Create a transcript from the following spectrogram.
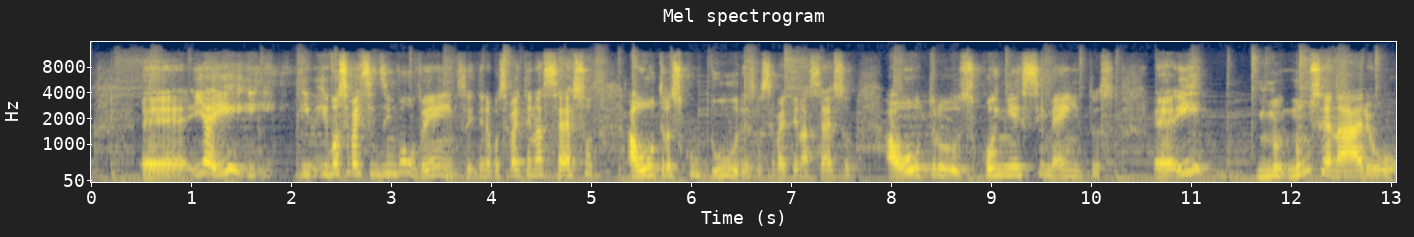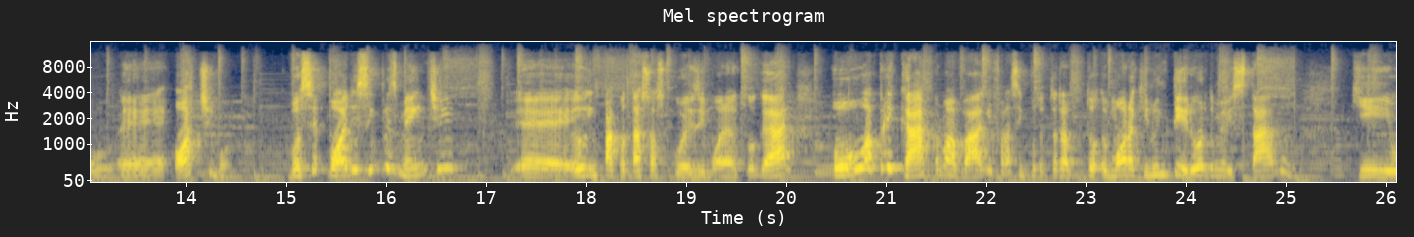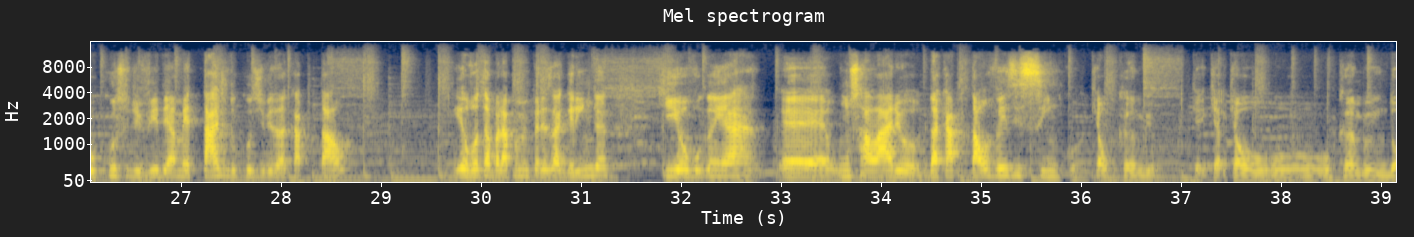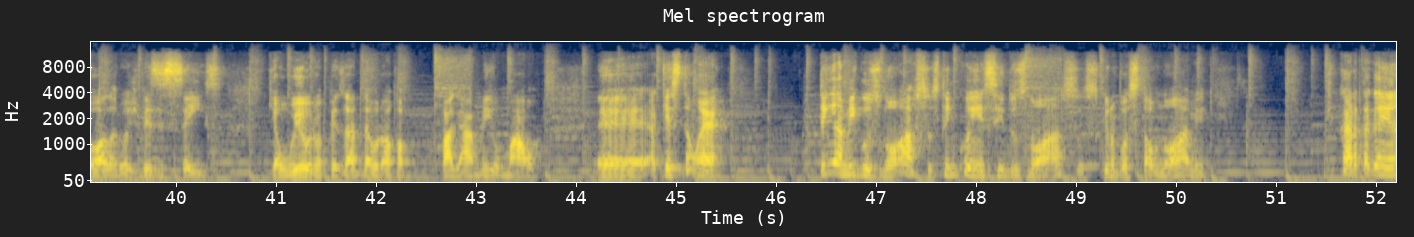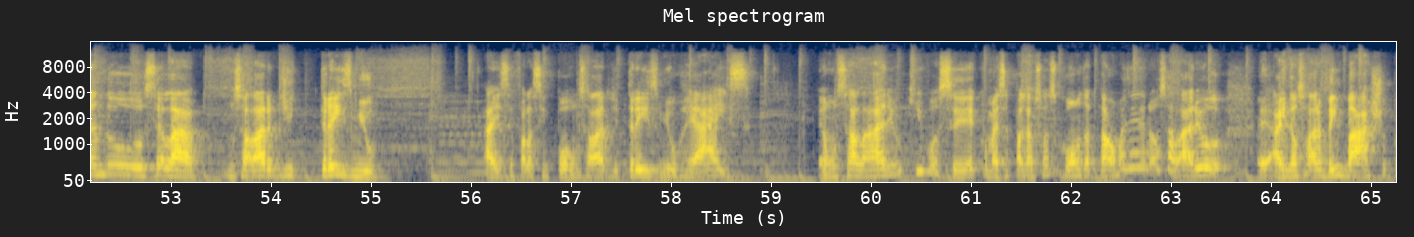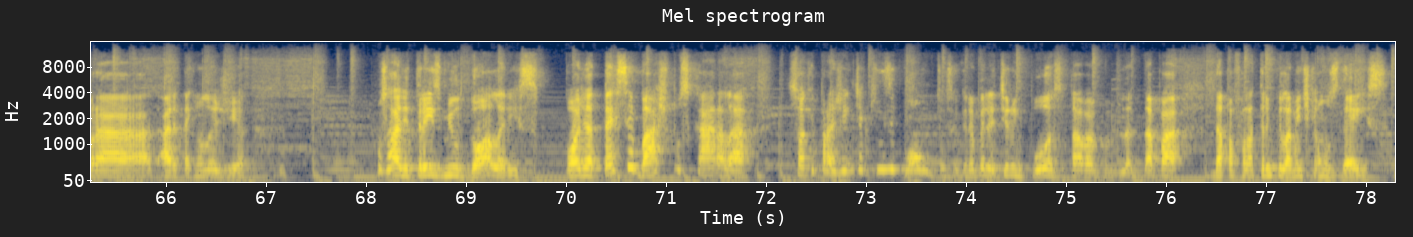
É, e aí, e, e, você vai se desenvolvendo, você entendeu? Você vai tendo acesso a outras culturas, você vai tendo acesso a outros conhecimentos. É, e num cenário é, ótimo, você pode simplesmente é, empacotar suas coisas e morar em outro lugar, ou aplicar para uma vaga e falar assim: Puta, tô, tô, eu moro aqui no interior do meu estado, que o custo de vida é a metade do custo de vida da capital, e eu vou trabalhar para uma empresa gringa que eu vou ganhar é, um salário da capital vezes 5, que é o câmbio, que, que, que é o, o, o, câmbio em dólar hoje, vezes 6, que é o euro, apesar da Europa pagar meio mal. É, a questão é, tem amigos nossos, tem conhecidos nossos, que eu não vou citar o nome, que o cara tá ganhando, sei lá, um salário de 3 mil. Aí você fala assim, pô, um salário de 3 mil reais é um salário que você começa a pagar suas contas tal, mas ainda é um salário, é, ainda é um salário bem baixo para a área de tecnologia. Um salário de 3 mil dólares pode até ser baixo para os caras lá. Só que pra gente é 15 pontos, entendeu? Beleza, tira o imposto, tá, dá para dá pra falar tranquilamente que é uns 10.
